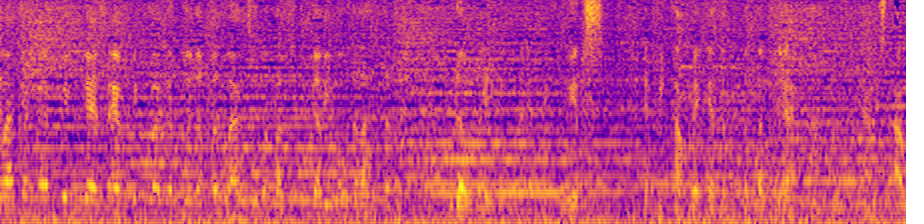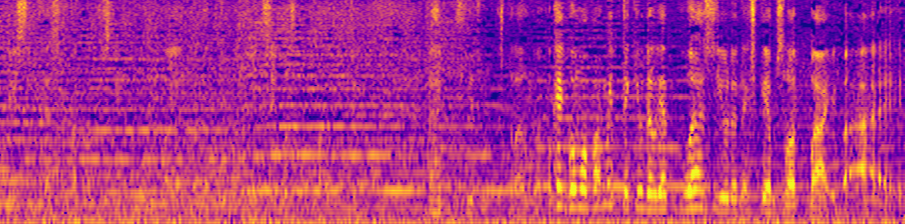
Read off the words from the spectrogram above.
Keraken epic guys. Epic banget. Gue dapet langsung 635 udahlah udah udah udah ini udah epic wins epic comeback ya teman-teman ya. Aduh nyaris habis dikasih 400 ribu. Lumayan banget. Cuman wins gue seneng banget cok Anjir lu keterlaluan Oke gue mau pamit. Thank you udah lihat gue See you next game slot. Bye bye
